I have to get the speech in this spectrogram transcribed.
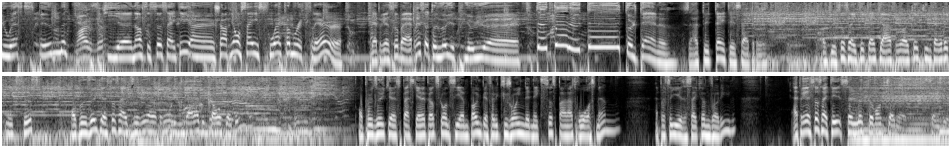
US qui spin. Puis euh, non, c'est ça. Ça a été un champion 16 fois comme Ric Flair. Puis après ça, ben après ce tune là il y a- eu euh, tout le temps là. Ça a tout le temps été ça après. Ok, ça, ça a été quand il est arrivé avec Nexus. On peut dire que ça, ça a duré à peu près l'équivalent d'une tasse de. On peut dire que c'est parce qu'il avait perdu contre CM Punk puis il a fallu qu'il joigne le Nexus pendant trois semaines. Après ça, il a sacré une volée. là. Après ça, ça a été celle-là que tout le monde connaît. Celle-là.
